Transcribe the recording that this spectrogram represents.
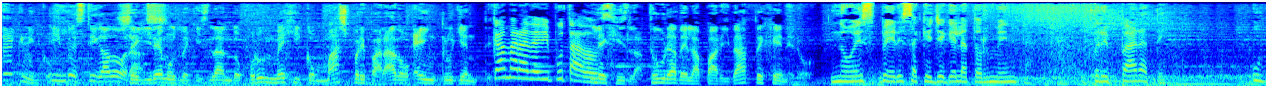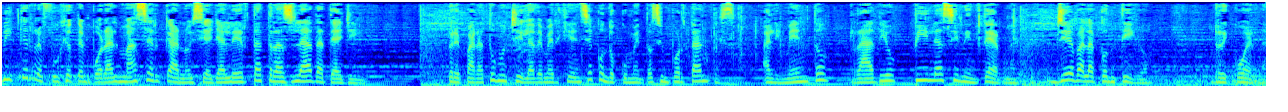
técnicos, investigadores. Seguiremos legislando por un México más preparado e incluyente. Cámara de Diputados. Legislatura de la paridad de género. No esperes a que llegue la tormenta. Prepárate. Ubique el refugio temporal más cercano y si hay alerta, trasládate allí. Prepara tu mochila de emergencia con documentos importantes. Alimento, radio, pilas y linterna. Llévala contigo. Recuerda,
